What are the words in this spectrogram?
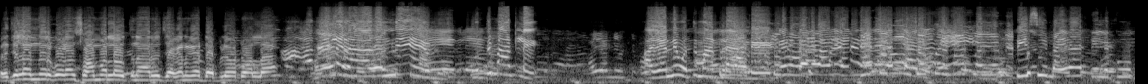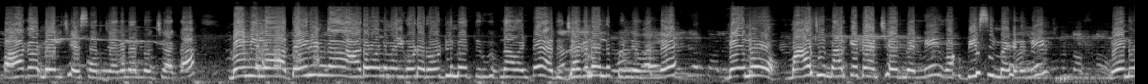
ప్రజలందరూ కూడా సోమర్లు అవుతున్నారు. జగన్ గారు డబ్బులు ఇవ్వటం వల్ల. అవన్నీ ఉత్తి మాటలే. అవన్నీ ఉత్తి మాటలే అండి. బీసీ మైనార్టీలకు బాగా మేలు చేశారు జగనన్న వచ్చాక. మేము ఇలా ధైర్యంగా ఆడవాళ్ళమై కూడా రోడ్ల మీద తిరుగుతున్నామంటే అది జగనన్న పుణ్యం వల్లే. నేను మాజీ మార్కెట్ యార్డ్ చైర్మన్ని ఒక బీసీ మహిళని. నేను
